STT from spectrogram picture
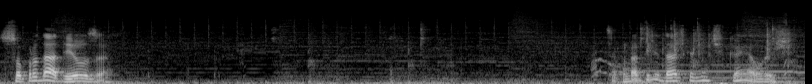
Sopro da deusa. Segunda habilidade que a gente ganha hoje.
